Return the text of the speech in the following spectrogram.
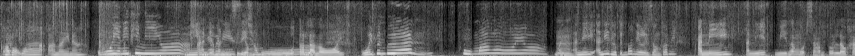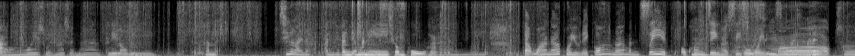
เขาบอกว่าอะไรนะโอ้ยอันนี้พี่มีว่ะมีอัญมณีสีชมพู ต้นละร้อยโอ้ยเพื่อนๆถูกมากเลยอะมันอืมอันนี้อันนี้ถือเป็นต้นเดียวหรือสองต้นนี้ อันนี้อันนี้มีทั้งหมด3ต้นแล้วค่ะโอ้ยสวยมากสวยมาก อันนี้เรามีท่านเนี่ยชื่ออะไรนะอัญอัญมณีชมพูค่ะโอ้ย แต่ว่านะพออยู่ในกล้องนะ มันซีดเอาเข้าอืมจริงอะสีโอ้สวยสีมสวยใช่ไหมากใช่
